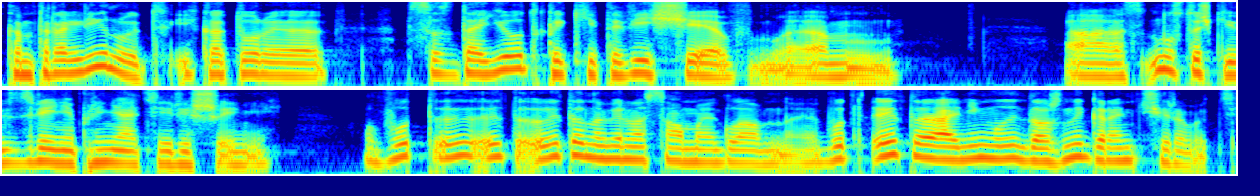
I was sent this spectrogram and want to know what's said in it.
контролирует и которая создает какие-то вещи, э, э, ну, с точки зрения принятия решений. Вот э, это, это, наверное, самое главное. Вот это они мы должны гарантировать.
